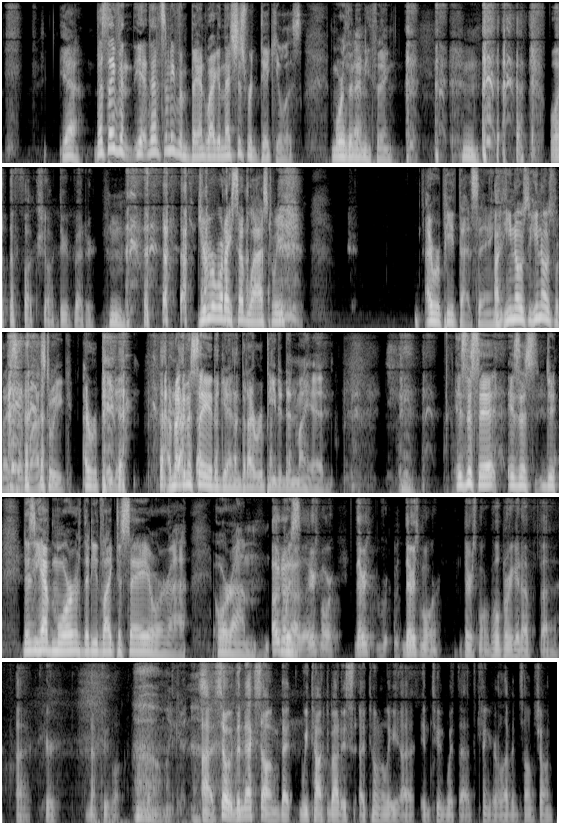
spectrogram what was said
yeah. That's not even. Yeah, that's not even bandwagon. That's just ridiculous. More than Yeah. anything. what the fuck, Sean? Do better. Hmm. Do you remember what I said last week? I repeat that saying. He knows. He knows what I said last week. I repeat it. I'm not going to say it again, but I repeat it in my head. Is this it? Is this? Do, does he have more that he'd like to say, or, uh, or um? Oh no, was- no, there's more. There's there's more. There's more. We'll bring it up uh, uh, here, not too long. Oh my goodness. Uh, so the next song that we talked about is uh, tonally uh, in tune with uh, the Finger Eleven song, Sean.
